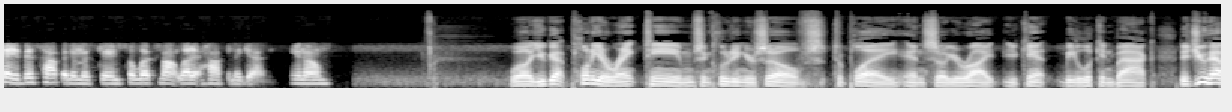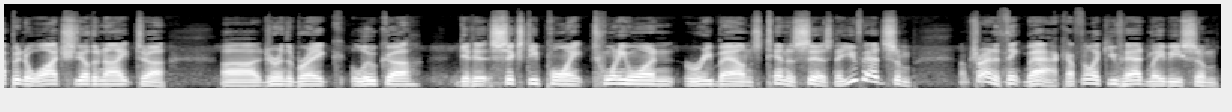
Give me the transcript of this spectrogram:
Hey, this happened in this game, so let's not let it happen again. You know. Well, you got plenty of ranked teams, including yourselves, to play, and so you're right. You can't be looking back. Did you happen to watch the other night uh, uh, during the break? Luka get his 60 point, 21 rebounds, 10 assists. Now you've had some. I'm trying to think back. I feel like you've had maybe some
